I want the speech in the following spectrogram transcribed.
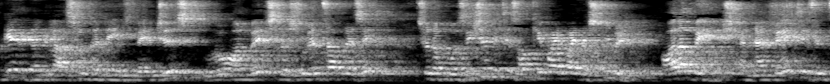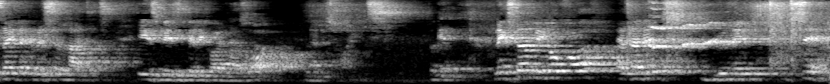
Okay, the classroom contains benches on which the students are present. So the position which is occupied by the student on a bench and that bench is inside the crystal lattice is basically called as what? Points. Okay. Next time we go for and that is unit cell.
